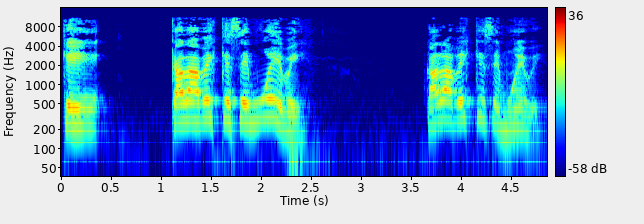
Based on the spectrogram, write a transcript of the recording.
que cada vez que se mueve, cada vez que se mueve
